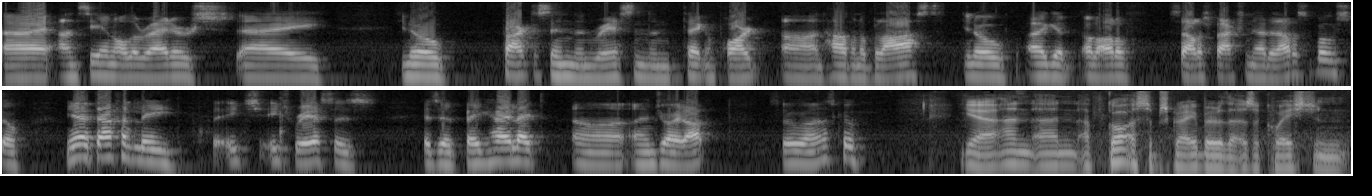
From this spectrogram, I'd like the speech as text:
uh, and seeing all the riders, you know, practicing and racing and taking part and having a blast. You know, I get a lot of satisfaction out of that, I suppose. So yeah, definitely each each race is is a big highlight. Uh, I enjoy that. So uh, that's cool. Yeah, and, and I've got a subscriber that has a question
